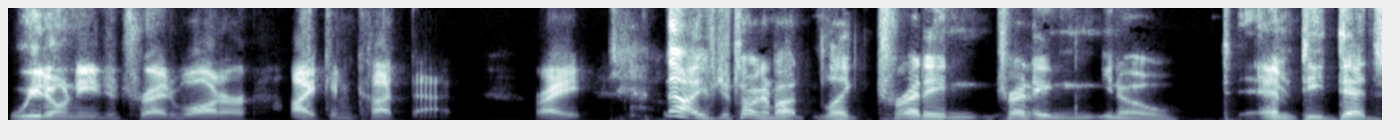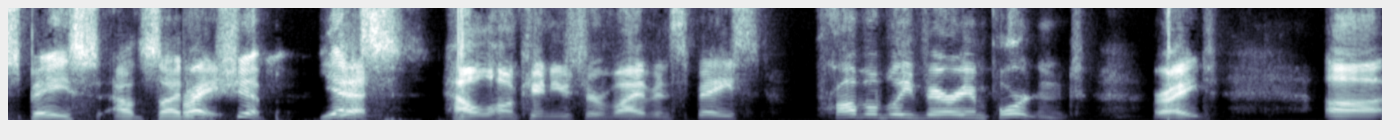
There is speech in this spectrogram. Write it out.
We don't need to tread water. I can cut that, right? Now, if you're talking about like treading, treading, you know, empty dead space outside right. of the ship, yes. yes. How long can you survive in space? Probably very important, right? Uh,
